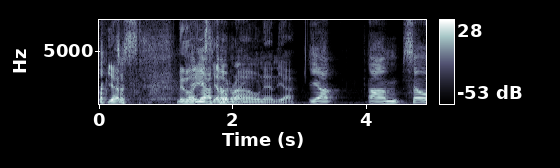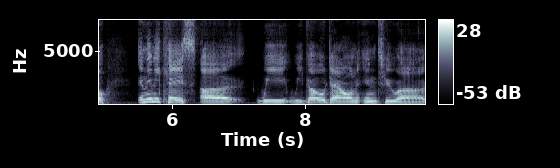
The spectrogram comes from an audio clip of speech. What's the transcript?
like Yep. just Middle Oh, East, yeah, yellow totally. brown, and yeah. Yeah. Um, so in any case, uh, we we go down into uh,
